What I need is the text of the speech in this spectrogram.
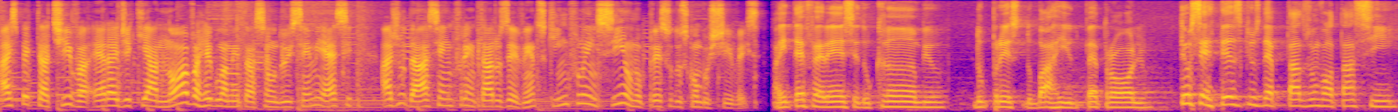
a expectativa era de que a nova regulamentação do ICMS ajudasse a enfrentar os eventos que influenciam no preço dos combustíveis. A interferência do câmbio, do preço do barril do petróleo. Tenho certeza que os deputados vão votar sim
